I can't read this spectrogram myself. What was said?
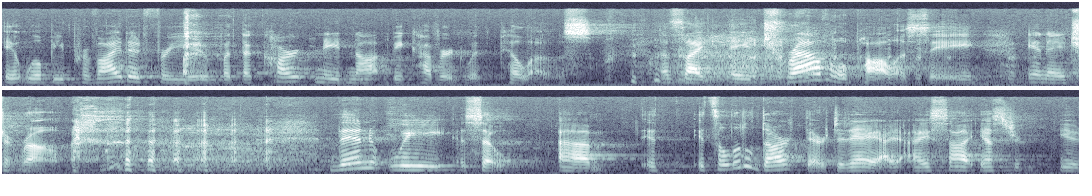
it will be provided for you, but the cart need not be covered with pillows. That's like a travel policy in ancient Rome. then we, so um, it, it's a little dark there today. I, I saw it yesterday, you know,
